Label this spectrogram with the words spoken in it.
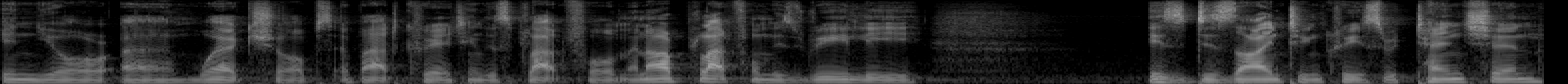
in your um, workshops about creating this platform. And our platform is really is designed to increase retention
